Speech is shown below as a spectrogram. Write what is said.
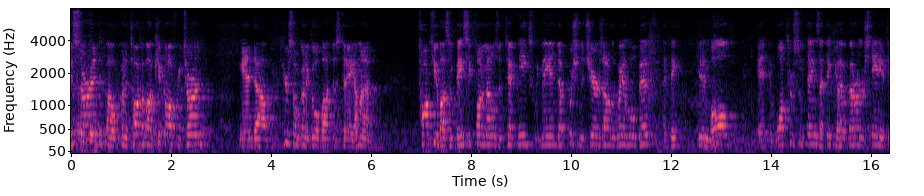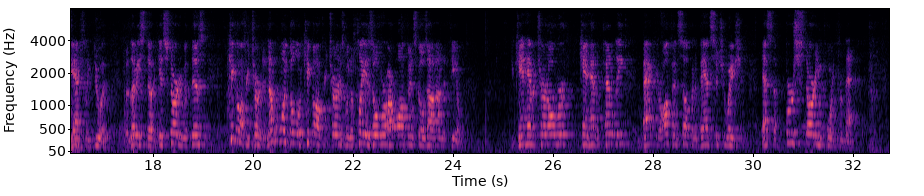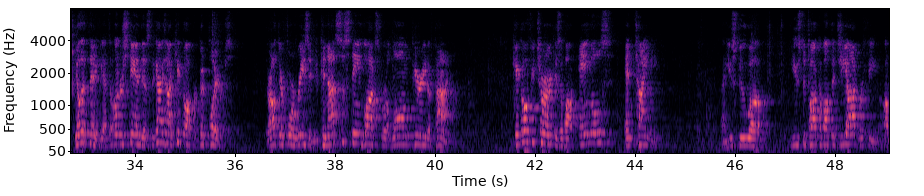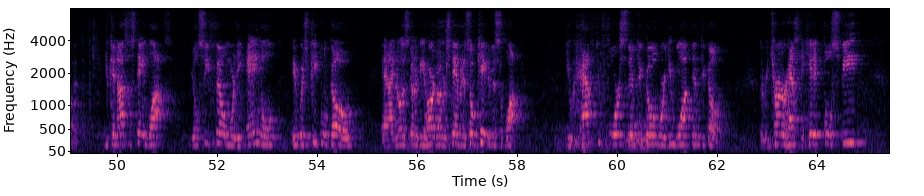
get started. Uh, we're going to talk about kickoff return. And uh, here's how we're going to go about this today. I'm going to talk to you about some basic fundamentals and techniques. We may end up pushing the chairs out of the way a little bit. I think get involved and, and walk through some things. I think you'll have a better understanding if you actually do it. But let me st get started with this. Kickoff return. The number one goal of kickoff return is when the play is over, our offense goes out on the field. You can't have a turnover, can't have a penalty, back your offense up in a bad situation. That's the first starting point from that. The other thing, you have to understand this. The guys on kickoff are good players. They're out there for a reason. You cannot sustain blocks for a long period of time. Kickoff return is about angles and timing. I used to, uh, used to talk about the geography of it. You cannot sustain blocks. You'll see film where the angle in which people go and I know it's going to be hard to understand, but it's okay to miss a block. You have to force them to go where you want them to go. The returner has to hit it full speed.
